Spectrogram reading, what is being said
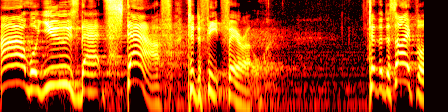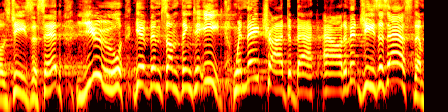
I will use that staff to defeat Pharaoh. To the disciples, Jesus said, You give them something to eat. When they tried to back out of it, Jesus asked them,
